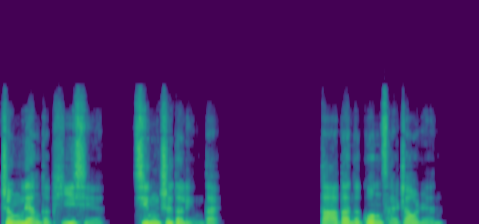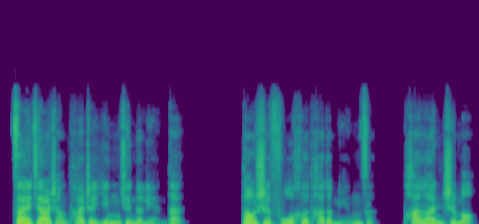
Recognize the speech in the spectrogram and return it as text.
铮亮的皮鞋，精致的领带，打扮的光彩照人，再加上他这英俊的脸蛋，倒是符合他的名字。潘安之貌，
